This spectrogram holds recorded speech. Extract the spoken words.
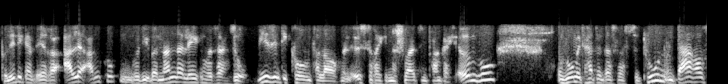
Politiker wäre, alle angucken, wo die übereinander legen und sagen, so, wie sind die Kurven verlaufen in Österreich, in der Schweiz, in Frankreich, irgendwo? Und womit hatte das was zu tun? Und daraus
